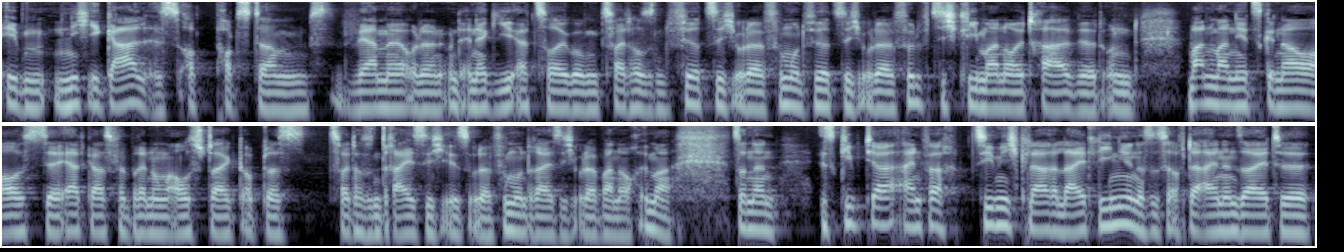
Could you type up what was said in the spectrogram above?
eben nicht egal ist, ob Potsdams Wärme- oder, und Energieerzeugung 2040 oder 45 oder 50 klimaneutral wird und wann man jetzt genau aus der Erdgasverbrennung aussteigt, ob das 2030 ist oder 35 oder wann auch immer, sondern es gibt ja einfach ziemlich klare Leitlinien. Das ist auf der einen Seite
